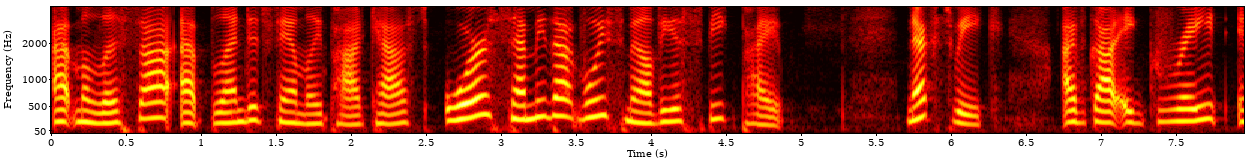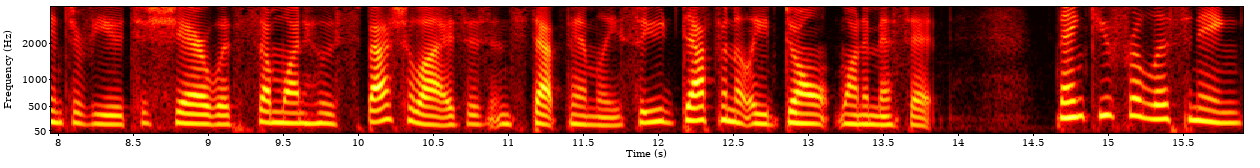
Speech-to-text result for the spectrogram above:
at melissa at blended family podcast or send me that voicemail via speakpipe. Next week i've got a great interview to share with someone who specializes in step families so you definitely don't want to miss it. Thank you for listening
